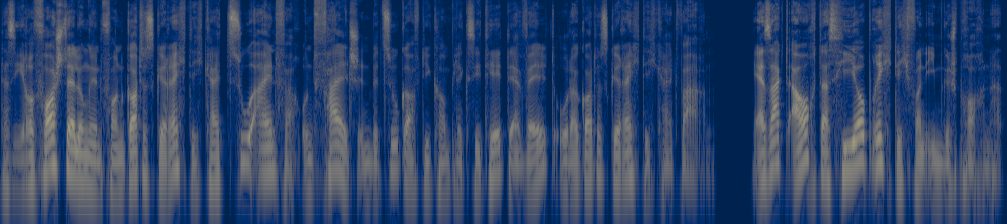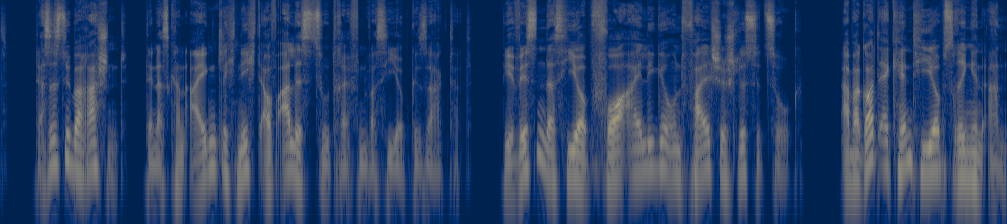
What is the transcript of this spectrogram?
dass ihre Vorstellungen von Gottes Gerechtigkeit zu einfach und falsch in Bezug auf die Komplexität der Welt oder Gottes Gerechtigkeit waren. Er sagt auch, dass Hiob richtig von ihm gesprochen hat. Das ist überraschend, denn das kann eigentlich nicht auf alles zutreffen, was Hiob gesagt hat. Wir wissen, dass Hiob voreilige und falsche Schlüsse zog. Aber Gott erkennt Hiobs Ringen an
